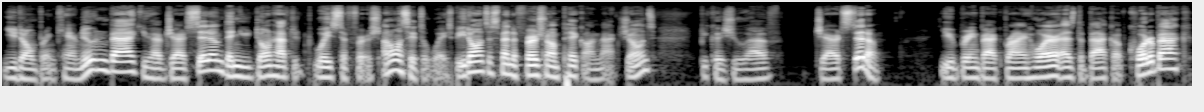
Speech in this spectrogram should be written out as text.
you don't bring Cam Newton back. You have Jarrett Stidham. Then you don't have to waste a first. I don't want to say it's a waste, but you don't have to spend a first round pick on Mac Jones because you have Jarrett Stidham. You bring back Brian Hoyer as the backup quarterback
